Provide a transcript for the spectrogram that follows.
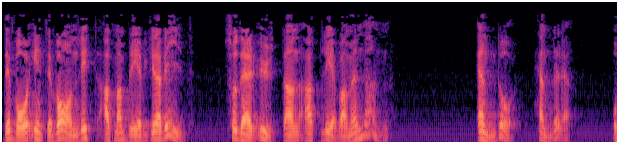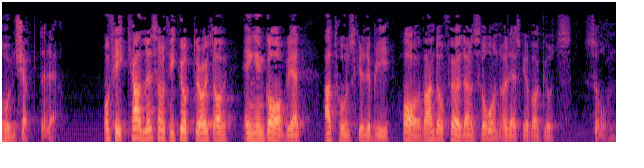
Det var inte vanligt att man blev gravid så där utan att leva med en man. Ändå hände det och hon köpte det hon fick kallelse, hon fick uppdraget av ängeln Gabriel att hon skulle bli havande och föda en son och det skulle vara Guds son.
